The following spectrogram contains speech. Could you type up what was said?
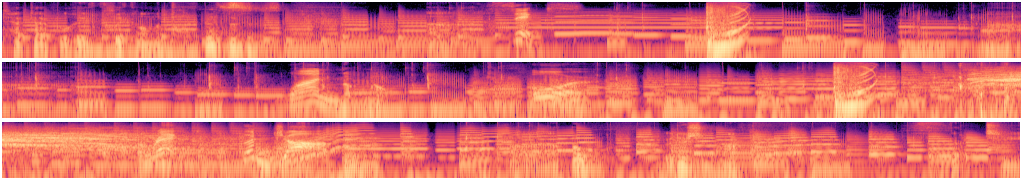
Tap tap will hit click on the buttons. uh, Six. One. no, no. Four. Correct. Good job. Uh, oh, addition, huh? 13.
